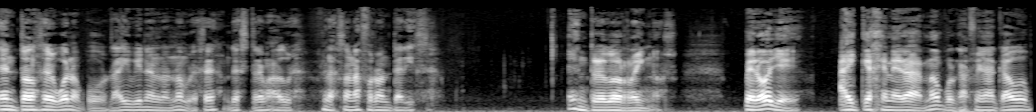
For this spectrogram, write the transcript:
Entonces, bueno, pues ahí vienen los nombres ¿eh? de Extremadura, la zona fronteriza entre dos reinos. Pero oye, hay que generar, ¿no? Porque al fin y al cabo,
